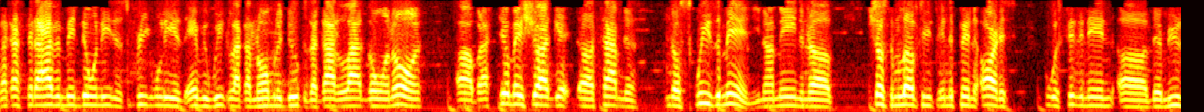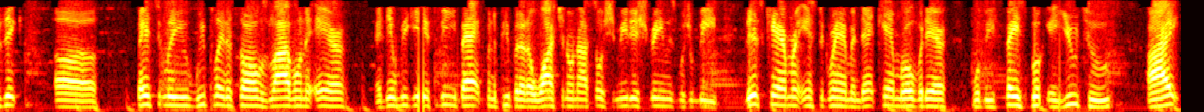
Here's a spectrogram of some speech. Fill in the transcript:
like I said, I haven't been doing these as frequently as every week like I normally do because I got a lot going on. Uh, but I still make sure I get uh, time to, you know, squeeze them in. You know what I mean? And uh, show some love to these independent artists who are sending in uh, their music. Uh, basically, we play the songs live on the air, and then we get feedback from the people that are watching on our social media streams, which will be this camera, Instagram, and that camera over there will be Facebook and YouTube. All right.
